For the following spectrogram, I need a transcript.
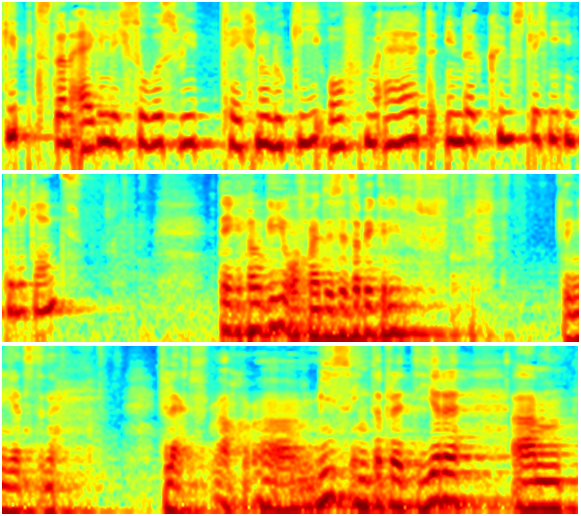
Gibt es dann eigentlich sowas wie Technologieoffenheit in der künstlichen Intelligenz? Technologieoffenheit ist jetzt ein Begriff, den ich jetzt vielleicht auch äh, missinterpretiere. Ähm,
